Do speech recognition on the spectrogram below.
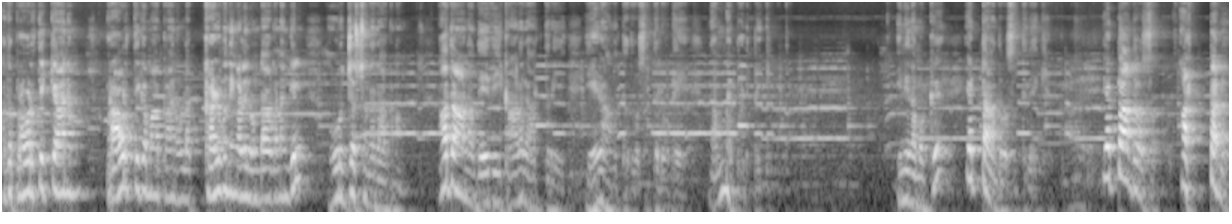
അത് പ്രവർത്തിക്കാനും പ്രാവർത്തികമാക്കാനുള്ള കഴിവ് നിങ്ങളിൽ ഉണ്ടാകണമെങ്കിൽ ഊർജസ്വനരാകണം അതാണ് ദേവി കാളരാത്രി ഏഴാമത്തെ ദിവസത്തിലൂടെ നമ്മെ പഠിപ്പിക്കുന്നത്. ഇനി നമുക്ക് എട്ടാം ദിവസത്തിലേക്ക്. എട്ടാം ദിവസം അഷ്ടമി.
